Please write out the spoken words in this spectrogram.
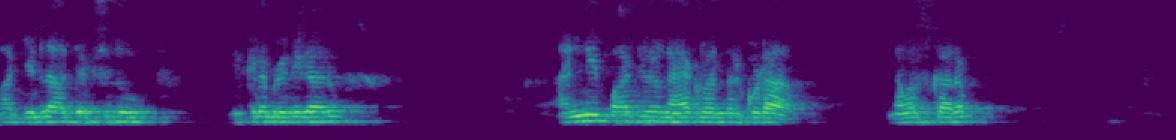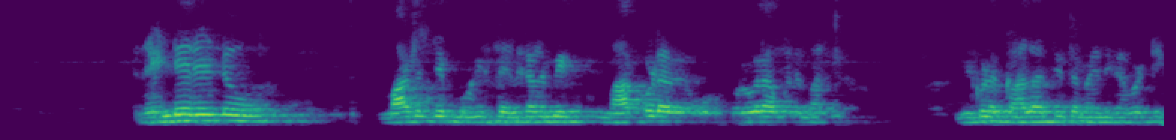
మా జిల్లా అధ్యక్షులు విక్రమ్ రెడ్డి గారు అన్ని పార్టీల నాయకులందరూ కూడా నమస్కారం. రెండే రెండు మాటలు చెప్పి ముగిస్తే ఎందుకంటే మీకు మాకు కూడా ఒక ప్రోగ్రామ్ అని మళ్ళీ. మీకు కూడా కాలాతీతమైంది కాబట్టి.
